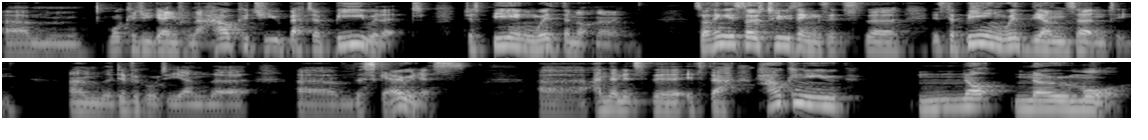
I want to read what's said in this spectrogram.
Um, what could you gain from that? How could you better be with it? Just being with the not knowing. So I think it's those two things. It's the it's the being with the uncertainty and the difficulty and the um, the scariness, uh, and then it's the it's the how can you not know more?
